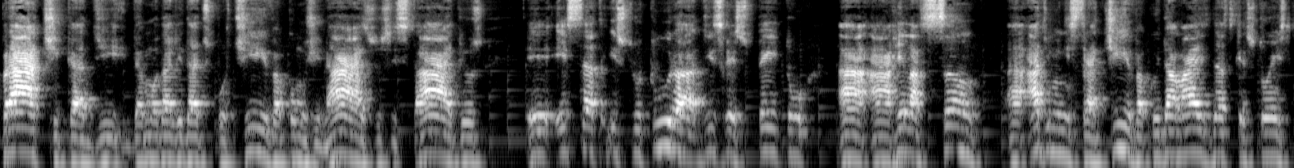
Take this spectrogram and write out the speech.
prática de, da modalidade esportiva, como ginásios, estádios. Essa estrutura diz respeito à, à relação administrativa, cuidar mais das questões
